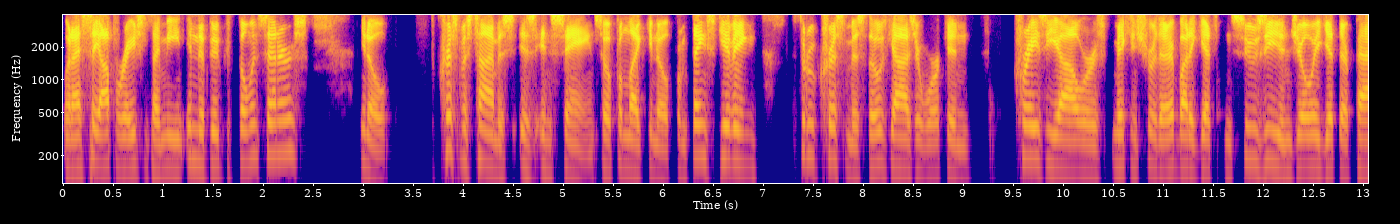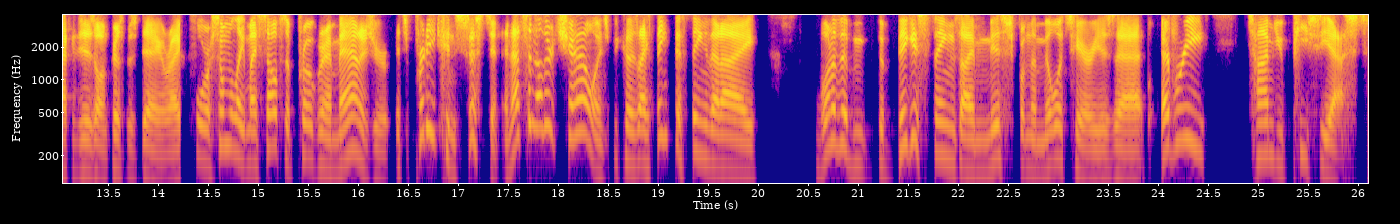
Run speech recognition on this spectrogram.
when i say operations i mean in the big fulfillment centers you know christmas time is is insane. So from like you know from thanksgiving through christmas those guys are working crazy hours making sure that everybody gets and Susie and Joey get their packages on Christmas Day, right? For someone like myself as a program manager, it's pretty consistent. And that's another challenge because I think the thing that I one of the the biggest things I miss from the military is that every time you PCS,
